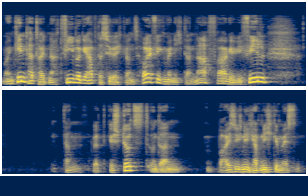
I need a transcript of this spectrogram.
mein Kind hat heute Nacht Fieber gehabt, das höre ich ganz häufig. Wenn ich dann nachfrage, wie viel, dann wird gestutzt und dann weiß ich nicht, ich habe nicht gemessen.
